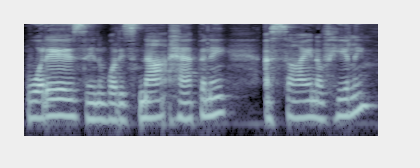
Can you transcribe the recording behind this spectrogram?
what is and what is not happening a sign of healing?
